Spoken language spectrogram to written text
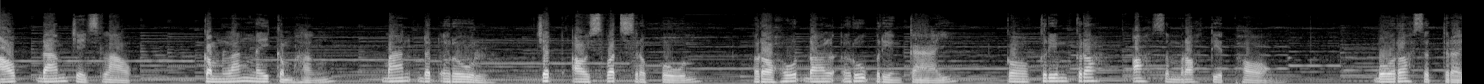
អោបដើមចេកស្លោក កម្លាំងនៃកំហឹងបានដិតរោលចិត្តឲ្យស្វិតស្រពោនរហូតដល់រូបរាងកាយក៏ក្រៀមក្រោះអស់សម្រស់ទៀតផងបុរសស្ត្រី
